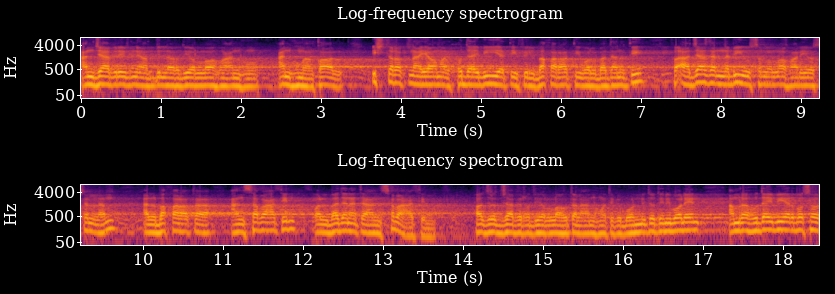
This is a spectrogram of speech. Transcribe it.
আনজাবির ইবনে আবদুল্লাহ রদিয়াল্লাহু আনহু আনহুমা قال اشتركنا يوم الحديبية في البقرة والبدنة فأجاز النبي صلى الله عليه وسلم البقرة عن سبعة والبدنة عن سبعة হজরত জাবের রদি আল্লাহ তালা আনহা থেকে বর্ণিত, তিনি বলেন, আমরা হুদাই বিয়ার বছর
